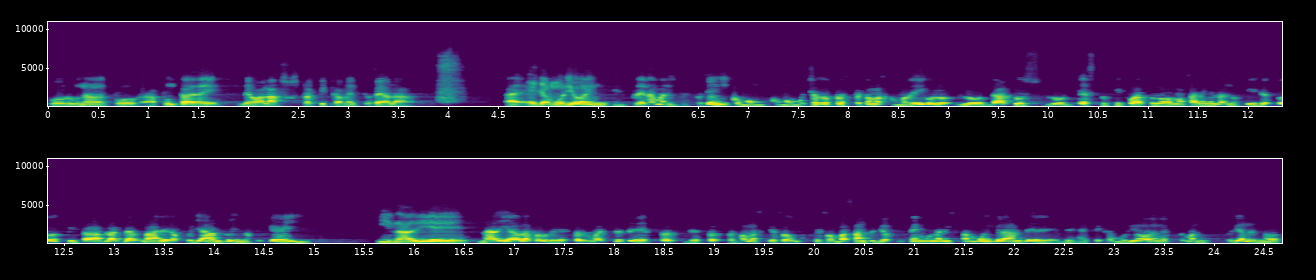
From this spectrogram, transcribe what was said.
por una, por, a punta de, de balazos prácticamente. O sea, la, ella murió en, en, plena manifestación y como, como muchas otras personas, como le digo, lo, los datos, los, estos tipos de datos no, no salen en las noticias, todos pintaban Black Lives Matter apoyando y no sé qué. Y, y nadie, nadie habla sobre estas muertes de estas, de estas personas que son, que son bastantes. Yo aquí tengo una lista muy grande de, de gente que murió en estas manifestaciones, no,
